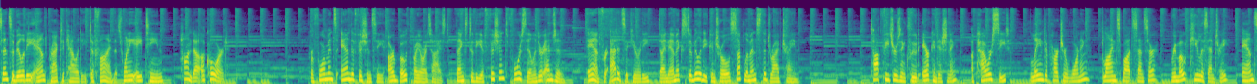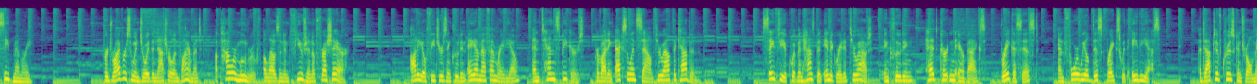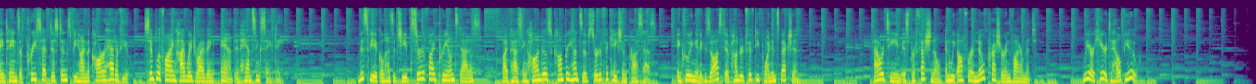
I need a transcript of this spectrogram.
Sensibility and practicality define the 2018 Honda Accord. Performance and efficiency are both prioritized thanks to the efficient four-cylinder engine. And for added security, Dynamic Stability Control supplements the drivetrain. Top features include air conditioning, a power seat, lane departure warning, blind spot sensor, remote keyless entry, and seat memory. For drivers who enjoy the natural environment, a power moonroof allows an infusion of fresh air. Audio features include an AM-FM radio and 10 speakers, providing excellent sound throughout the cabin. Safety equipment has been integrated throughout, including head curtain airbags, brake assist, and four-wheel disc brakes with ABS. Adaptive Cruise Control maintains a preset distance behind the car ahead of you, simplifying highway driving and enhancing safety. This vehicle has achieved certified pre-owned status by passing Honda's comprehensive certification process, including an exhaustive 150-point inspection. Our team is professional and we offer a no-pressure environment. We are here to help you.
